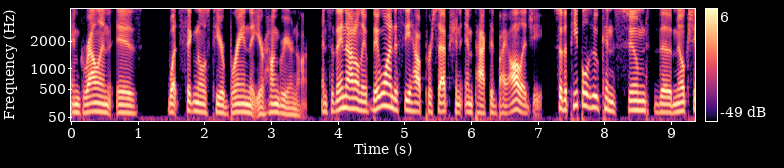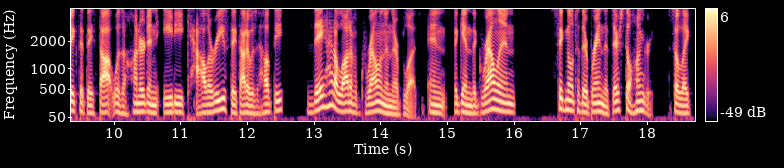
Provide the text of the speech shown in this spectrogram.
And ghrelin is what signals to your brain that you're hungry or not. And so they not only they wanted to see how perception impacted biology. So the people who consumed the milkshake that they thought was 180 calories, they thought it was healthy, they had a lot of ghrelin in their blood. And again, the ghrelin signaled to their brain that they're still hungry. So like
